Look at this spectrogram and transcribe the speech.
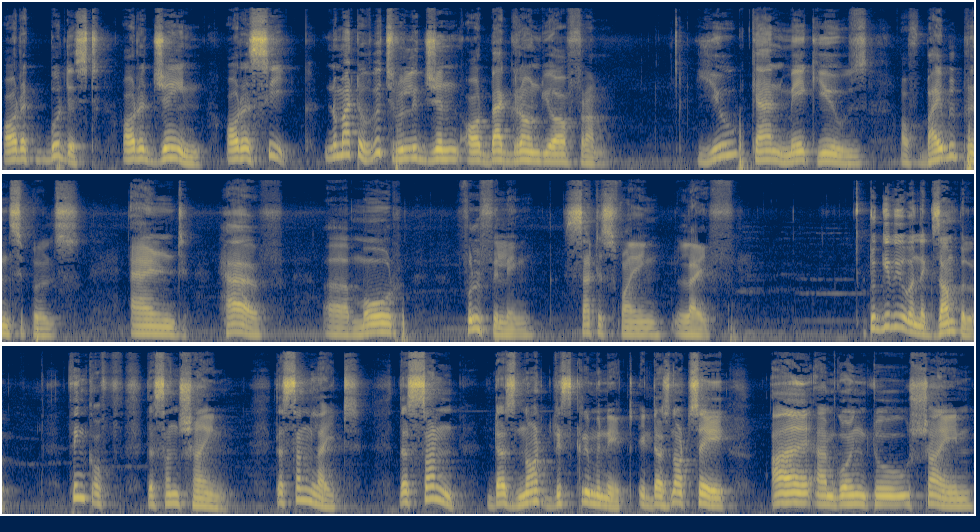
or a Buddhist or a Jain or a Sikh, no matter which religion or background you are from, you can make use of Bible principles and have a more fulfilling, satisfying life. To give you an example, think of the sunshine, the sunlight. The sun does not discriminate, it does not say, I am going to shine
